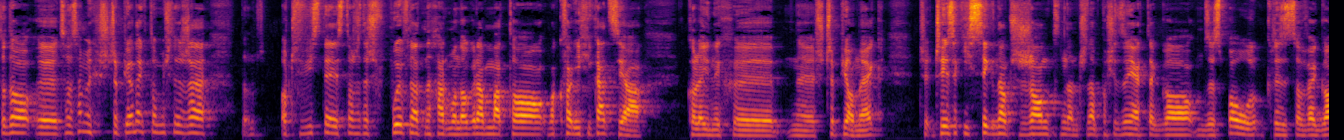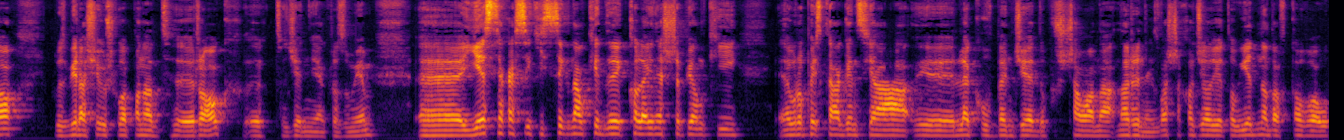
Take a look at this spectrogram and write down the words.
Co do, co do samych szczepionek, to myślę, że oczywiste jest to, że też wpływ na ten harmonogram ma to ma kwalifikacja kolejnych szczepionek. Czy, czy jest jakiś sygnał, czy rząd, na, czy na posiedzeniach tego zespołu kryzysowego, który zbiera się już chyba ponad rok, codziennie, jak rozumiem, jest jakaś, jakiś sygnał, kiedy kolejne szczepionki Europejska Agencja Leków będzie dopuszczała na, na rynek, zwłaszcza chodzi o tą jednodawkową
